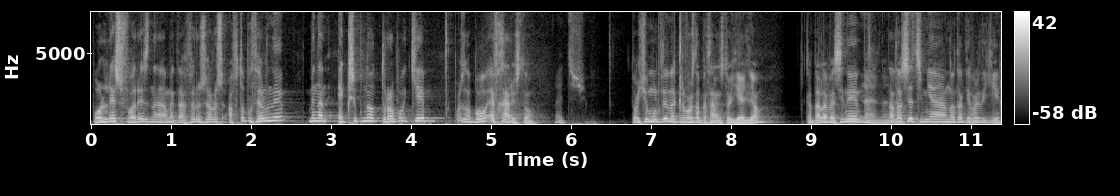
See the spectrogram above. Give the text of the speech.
πολλές φορές να μεταφέρουν σε άλλους αυτό που θέλουν με έναν έξυπνο τρόπο και, πώς να το πω, ευχάριστο. Έτσι. Το χιούμορ δεν είναι ακριβώς να πεθάνεις στο γέλιο. Κατάλαβες, είναι Ναι, ναι, να ναι. δώσεις έτσι μια νότα διαφορετική.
